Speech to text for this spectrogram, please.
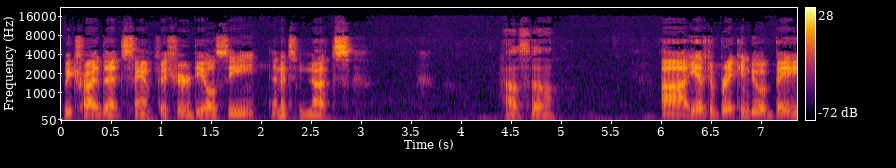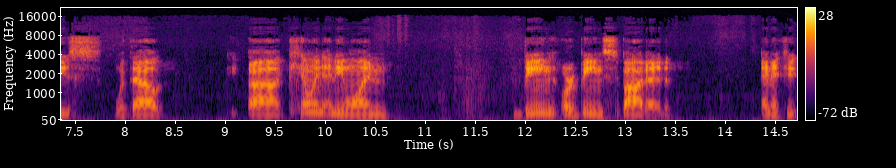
We tried that Sam Fisher DLC and it's nuts. How so? Uh, you have to break into a base without uh, killing anyone, being or being spotted, and if you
